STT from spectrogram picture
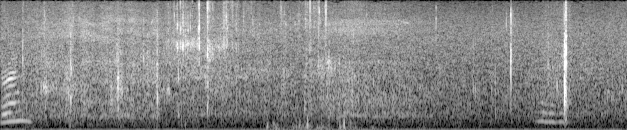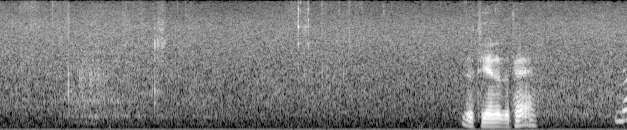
Right. Is the end of the path? No.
